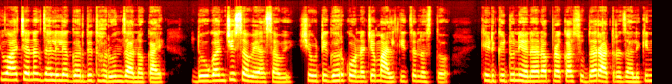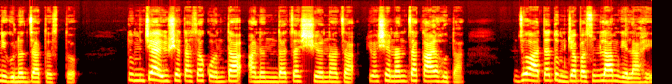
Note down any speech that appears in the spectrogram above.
किंवा अचानक झालेल्या गर्दीत हरून जाणं काय? दोघांची सवय असावी. शेवटी घर कोणाच्या मालकीचं नसतं. खिडकीतून येणारा प्रकाशसुद्धा रात्र झाली की निघूनच जात असतं. तुमच्या आयुष्यात असा कोणता आनंदाचा क्षणाचा किंवा क्षणांचा काळ होता? जो आता तुमच्यापासून लांब गेला आहे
